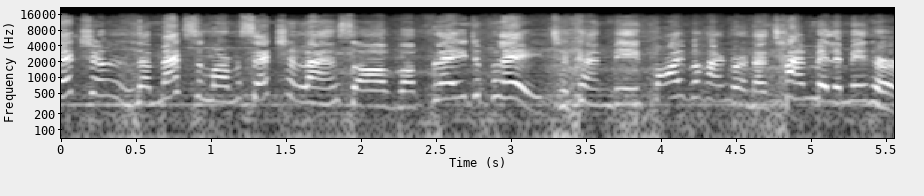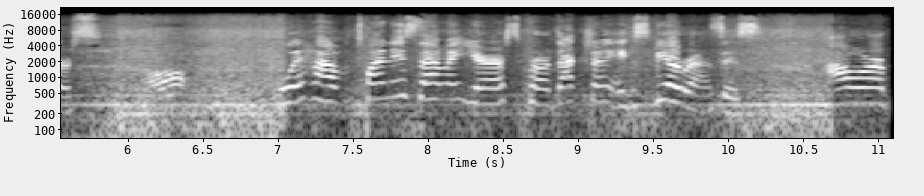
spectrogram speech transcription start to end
The section, the maximum section length of a flat plate can be 510 millimeters. We have 27 years production experiences. Our,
